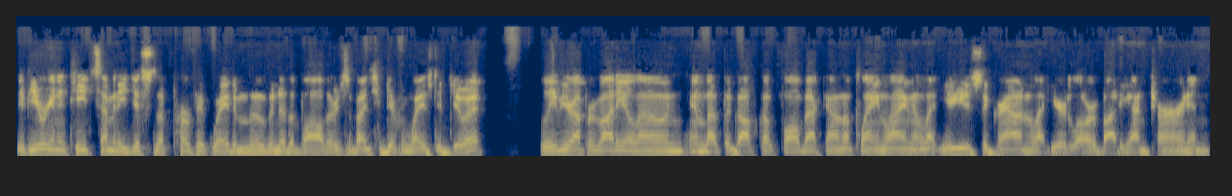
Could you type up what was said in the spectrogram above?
if you were going to teach somebody just the perfect way to move into the ball, there's a bunch of different ways to do it. Leave your upper body alone and let the golf club fall back down the plane line and let you use the ground and let your lower body unturn and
